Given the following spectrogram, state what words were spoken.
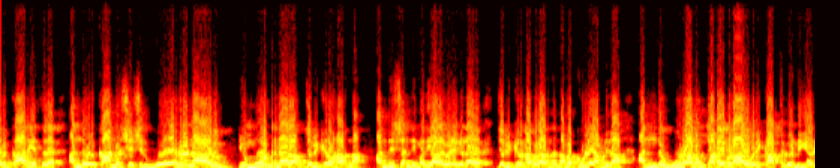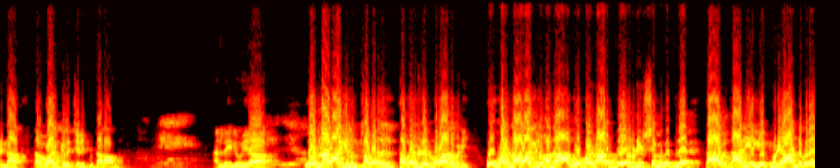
ஒரு காரியத்துல அந்த ஒரு கான்வர்சேஷன் ஒரு நாளும் இவன் மூன்று நேரம் ஜெபிக்கிறவனா இருந்தான். அந்தி சந்தி மதியால வேலைகளை ஜெபிக்கிற நபரா இருந்தான். நமக்குள்ளே அப்படிதான். அந்த உறவு தடைபடாதபடி காத்துக்கொண்டீங்க அப்படின்னா நம்ம வாழ்க்கையில செழிப்பு தானா வந்தோம் அல்லையிலூயா ஒரு நாளாகிலும் தவறுதல் தவறுகள் வராதபடி ஒவ்வொரு நாளாகிலும் அந்த ஒவ்வொரு நாளும் தேவனுடைய சமூகத்துல தா- எப்படி ஆண்டவரை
